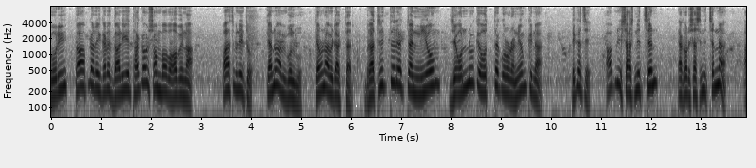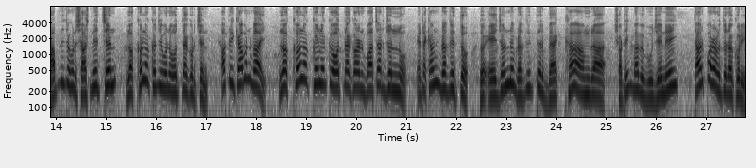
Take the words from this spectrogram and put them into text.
করি, তা আপনার এখানে দাঁড়িয়ে থাকাও সম্ভব হবে না। পাঁচ মিনিটও, কেন আমি বলব? কেননা আমি ডাক্তার। ভ্রাতৃত্বের একটা নিয়ম যে অন্যকে হত্যা করো না, নিয়ম কি না? ঠিক আছে? আপনি শ্বাস নিচ্ছেন, এখন শ্বাস নিচ্ছেন না? আপনি যখন শ্বাস নিচ্ছেন, লক্ষ লক্ষ জীবনে হত্যা করছেন। আপনি কেমন ভাই? লক্ষ লক্ষ লোককে হত্যা করেন বাঁচার জন্য। এটা কেমন ভ্রাতৃত্ব? তো এই জন্য ভ্রাতৃত্বের ব্যাখ্যা আমরা সঠিকভাবে বুঝে নেই, তারপর আলোচনা করি।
